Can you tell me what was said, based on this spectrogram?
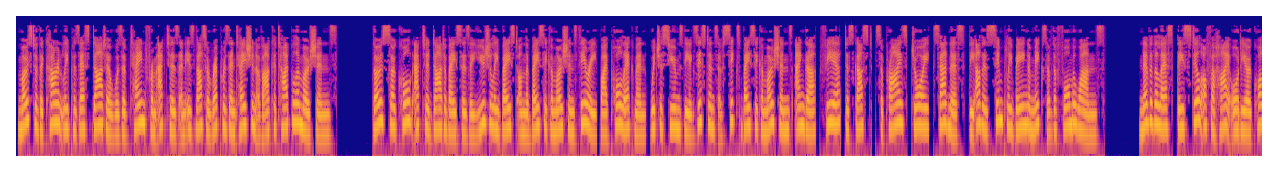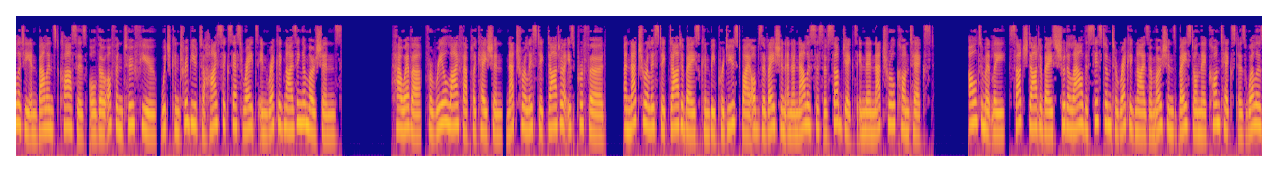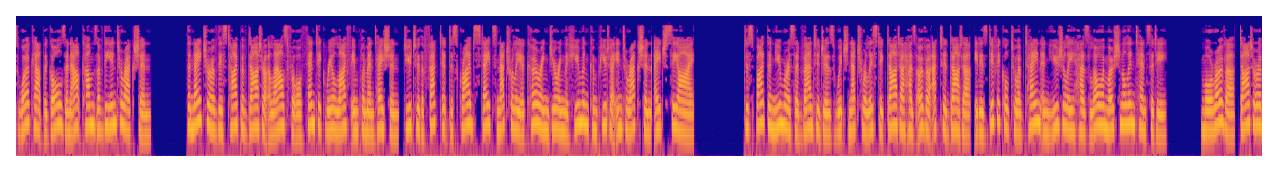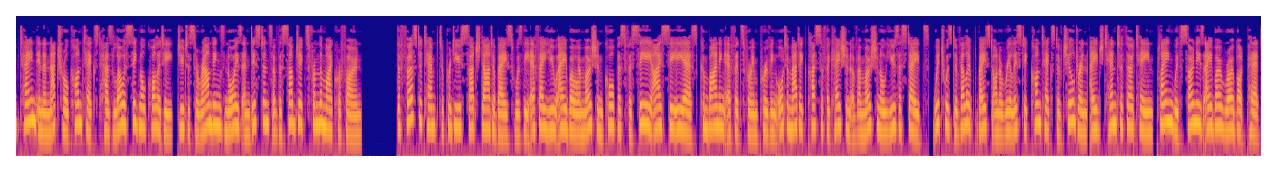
Most of the currently possessed data was obtained from actors and is thus a representation of archetypal emotions. Those so-called actor databases are usually based on the basic emotions theory by Paul Ekman, which assumes the existence of six basic emotions anger, fear, disgust, surprise, joy, sadness, the others simply being a mix of the former ones. Nevertheless, these still offer high audio quality and balanced classes although often too few, which contribute to high success rates in recognizing emotions. However, for real-life application, naturalistic data is preferred. A naturalistic database can be produced by observation and analysis of subjects in their natural context. Ultimately, such database should allow the system to recognize emotions based on their context as well as work out the goals and outcomes of the interaction. The nature of this type of data allows for authentic real-life implementation, due to the fact it describes states naturally occurring during the human-computer interaction HCI. Despite the numerous advantages which naturalistic data has over acted data, it is difficult to obtain and usually has low emotional intensity. Moreover, data obtained in a natural context has lower signal quality, due to surroundings noise and distance of the subjects from the microphone. The first attempt to produce such database was the FAU-Aibo Emotion Corpus for CEI-CES combining efforts for improving automatic classification of emotional user states, which was developed based on a realistic context of children age 10 to 13 playing with Sony's Aibo robot pet.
